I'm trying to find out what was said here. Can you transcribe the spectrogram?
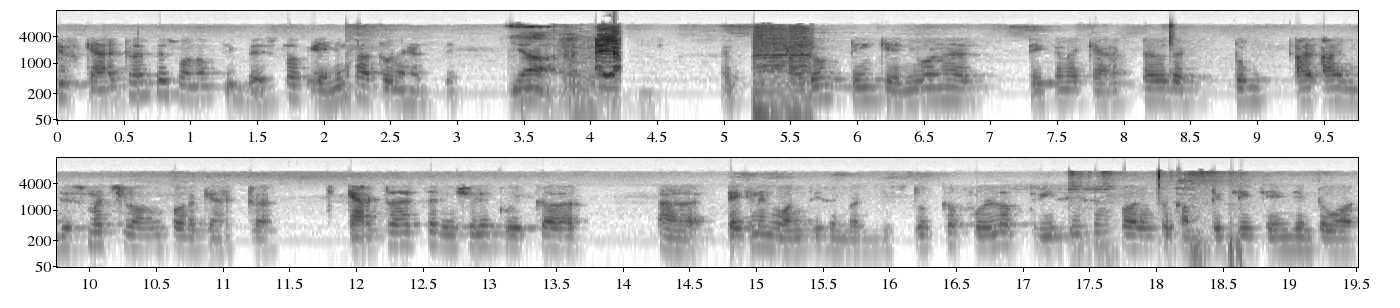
his character is one of the best of any cartoon I have seen. yeah I, I don't think anyone has taken a character that took I, I'm this much long for a character. Character are usually quick or uh, taken in one season, but this took a full of three seasons for him to completely change into what.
